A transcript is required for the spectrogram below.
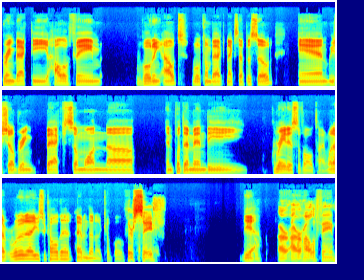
bring back the Hall of Fame voting out. We'll come back next episode, and we shall bring back someone uh, and put them in the greatest of all time. Whatever. What did I used to call that? I haven't done a couple of. They're safe. Yeah, Our our Hall of Fame,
